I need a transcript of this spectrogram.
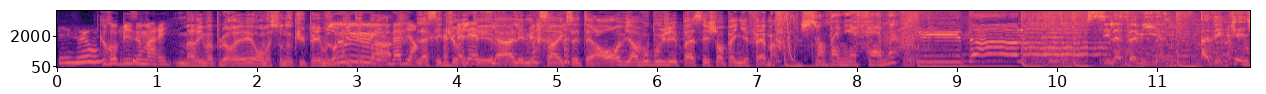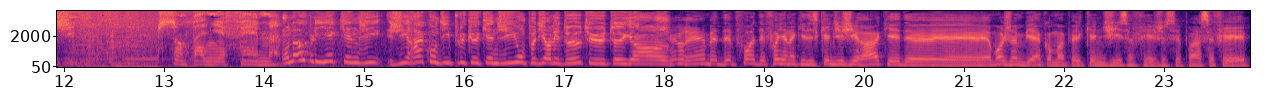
Bisous. Gros bisous, Marie. Marie va pleurer, on va s'en occuper, vous Oui, inquiétez oui, pas. elle va bien. La sécurité est là, les médecins, etc. On revient, vous bougez pas, c'est Champagne FM. Champagne FM, C'est la famille avec Kenji. Champagne FM. On a oublié Kenji. Girac, on dit plus que Kenji, on peut dire les deux. Tu, tu y a un- C'est vrai, mais des fois, des fois, il y en a qui disent Kenji Girac et de... moi j'aime bien qu'on m'appelle Kenji. Ça fait, je sais pas, ça fait,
